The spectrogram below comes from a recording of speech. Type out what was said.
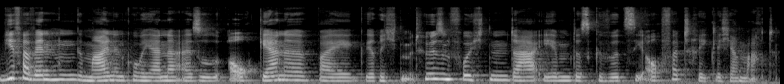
Wir verwenden gemahlenen Koriander also auch gerne bei Gerichten mit Hülsenfrüchten, da eben das Gewürz sie auch verträglicher macht.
